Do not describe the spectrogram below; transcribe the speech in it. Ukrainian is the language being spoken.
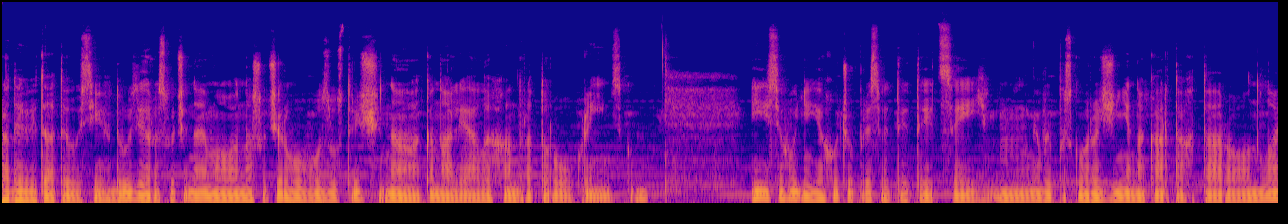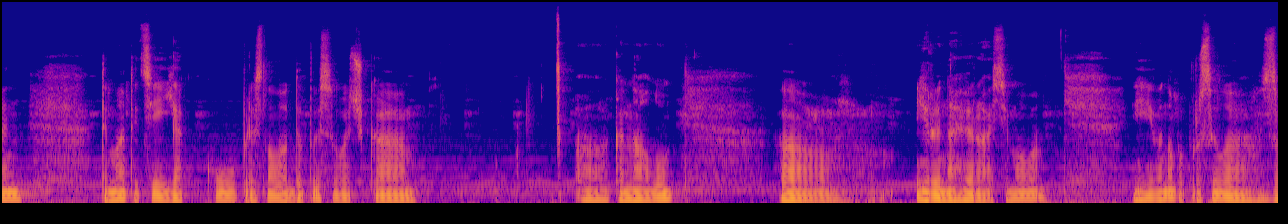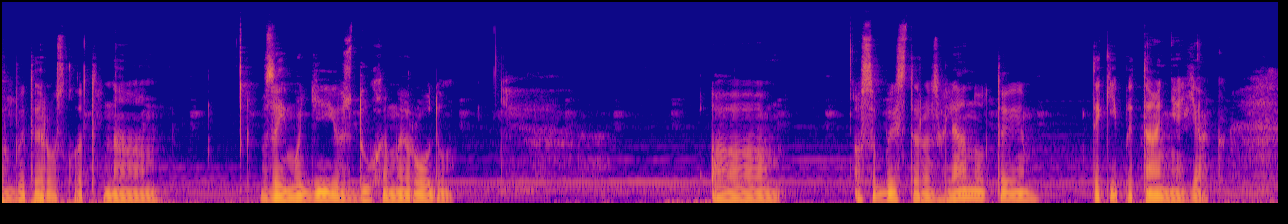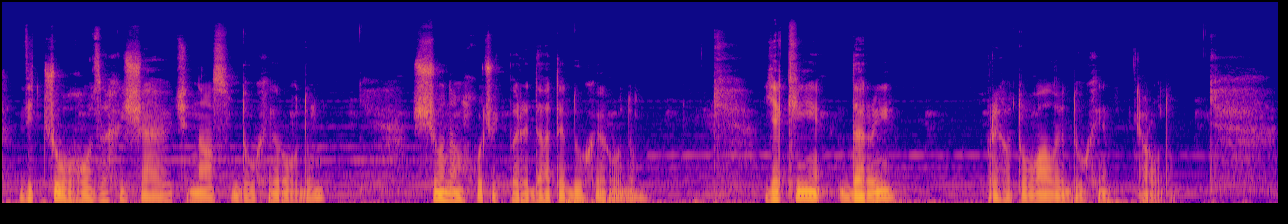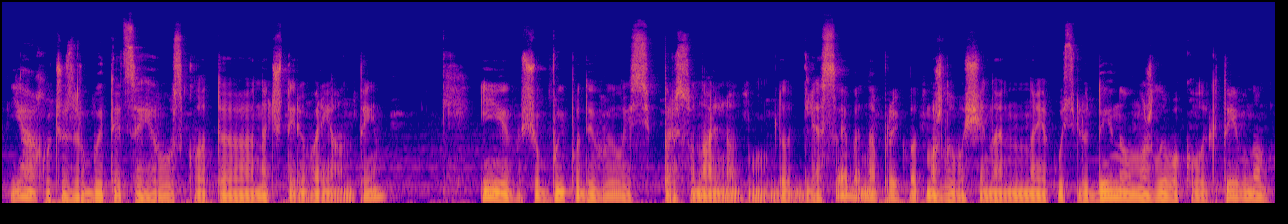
Радий вітати усіх, друзі. Розпочинаємо нашу чергову зустріч на каналі Алехандра Торо Українською. І сьогодні я хочу присвятити цей випуск ворожіння на картах Таро онлайн тематиці, яку прислала дописувачка каналу Ірина Герасімова. І вона попросила зробити розклад на взаємодію з духами роду. Особисто розглянути такі питання, як від чого захищають нас духи роду, що нам хочуть передати духи роду, які дари приготували духи роду. Я хочу зробити цей розклад е, на 4 варіанти. І щоб ви подивились персонально для себе, наприклад, можливо, ще на, на якусь людину, можливо, колективно.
